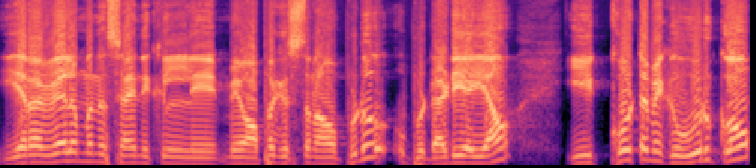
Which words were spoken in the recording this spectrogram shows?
ఇరవై వేల మంది సైనికుల్ని మేము అప్పగిస్తున్నాం. ఇప్పుడు ఇప్పుడు రెడీ అయ్యాం. ఈ కూటమికి ఊరుకోం.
